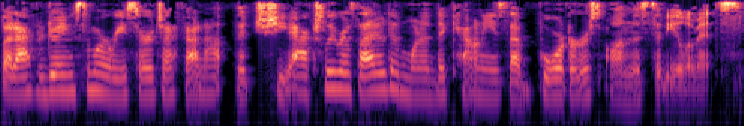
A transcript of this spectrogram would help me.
but after doing some more research, I found out that she actually resided in one of the counties that borders on the city limits.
